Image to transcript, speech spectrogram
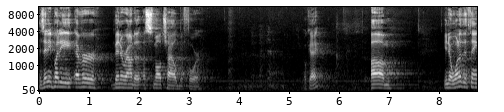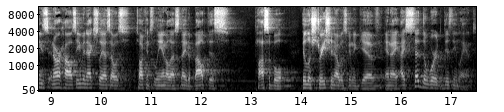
Has anybody ever been around a, a small child before? Okay? Um, you know, one of the things in our house, even actually as I was talking to Leanna last night about this possible illustration I was going to give, and I, I said the word Disneyland.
